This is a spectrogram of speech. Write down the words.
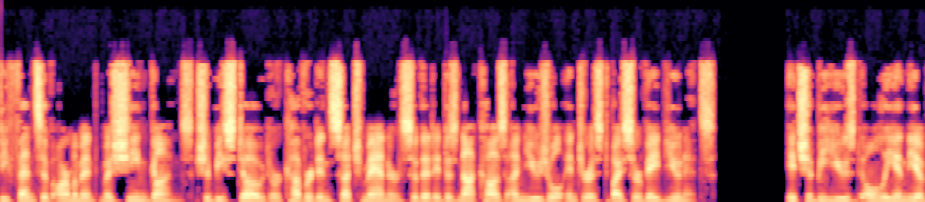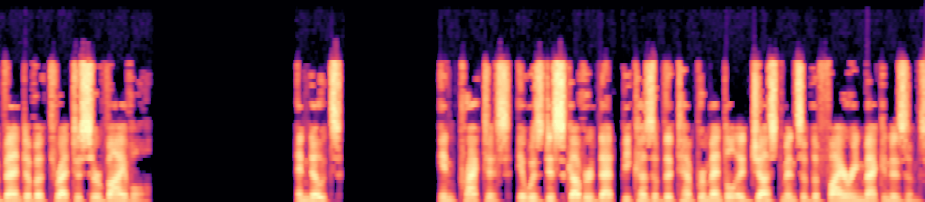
Defensive armament machine guns should be stowed or covered in such manner so that it does not cause unusual interest by surveyed units. It should be used only in the event of a threat to survival. And notes in practice, it was discovered that, because of the temperamental adjustments of the firing mechanisms,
